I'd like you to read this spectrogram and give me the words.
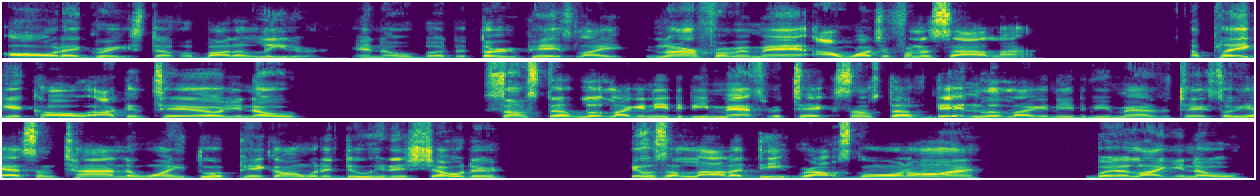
all that great stuff about a leader, you know. But the third pitch, like learn from it, man. I watch it from the sideline. A play get called. I can tell, you know, some stuff looked like it needed to be match protect. Some stuff didn't look like it needed to be match protect. So he had some time. The one he threw a pick on when the dude hit his shoulder, it was a lot of deep routes going on. But like, you know,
